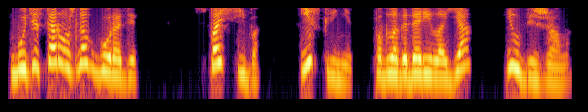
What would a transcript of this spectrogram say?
Будь осторожна в городе. Спасибо. Искренне поблагодарила я и убежала.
